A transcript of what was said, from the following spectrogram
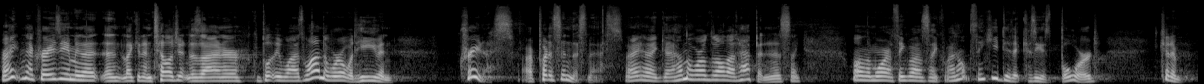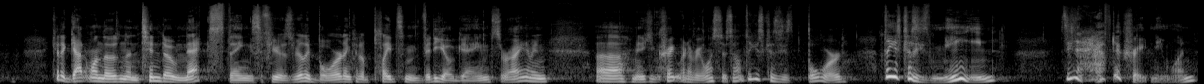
Right? Isn't that crazy? I mean, like an intelligent designer, completely wise, why in the world would he even create us or put us in this mess? Right? Like, how in the world did all that happen? And it's like, well, the more I think about it, I was like, well, I don't think he did it because he was bored. He could have could have gotten one of those Nintendo Next things if he was really bored and could have played some video games, right? I mean, uh, I mean, he can create whatever he wants to. So I don't think it's because he's bored. I think it's because he's mean. He didn't have to create anyone.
